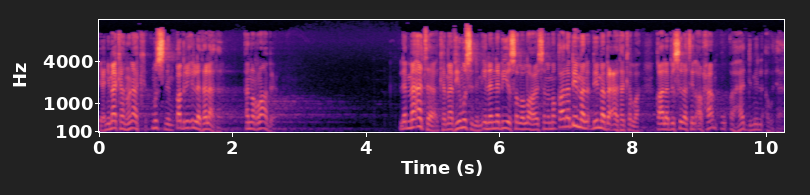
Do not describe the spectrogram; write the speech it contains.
يعني ما كان هناك مسلم قبلي إلا ثلاثة أنا الرابع. لما أتى كما في مسلم إلى النبي صلى الله عليه وسلم قال بما, بما بعثك الله؟ قال بصلة الأرحام وهدم الأوثان.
